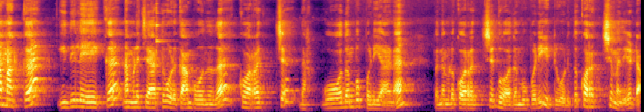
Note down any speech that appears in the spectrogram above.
നമുക്ക് ഇതിലേക്ക് നമ്മൾ ചേർത്ത് കൊടുക്കാൻ പോകുന്നത് കുറച്ച് ഗോതമ്പ് പൊടിയാണ്. അപ്പം നമ്മൾ കുറച്ച് ഗോതമ്പ് പൊടി ഇട്ട് കൊടുത്ത് കുറച്ച് മതി കേട്ടോ.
